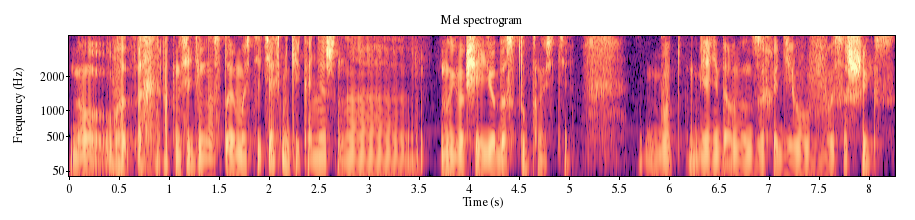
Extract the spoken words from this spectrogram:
Ну, вот относительно стоимости техники, конечно, ну и вообще ее доступности. Вот я недавно заходил в SHX,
